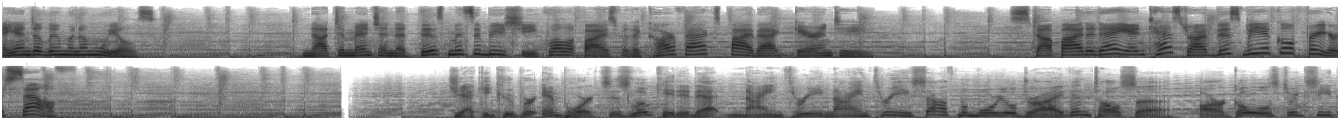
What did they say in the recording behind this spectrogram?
and aluminum wheels. Not to mention that this Mitsubishi qualifies for the Carfax buyback guarantee. Stop by today and test drive this vehicle for yourself. Jackie Cooper Imports is located at 9393 South Memorial Drive in Tulsa. Our goal is to exceed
